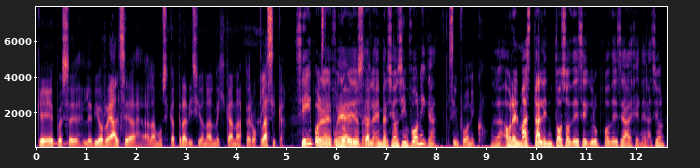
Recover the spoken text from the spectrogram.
que pues eh, le dio realce a, la música tradicional mexicana pero clásica. Sí porque fue la inversión sinfónica. Sinfónico. Ahora el más talentoso de ese grupo de esa generación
